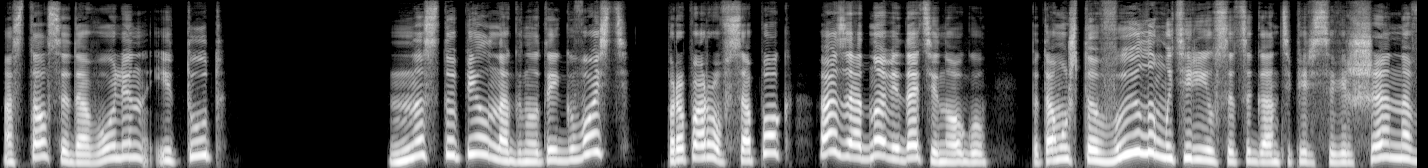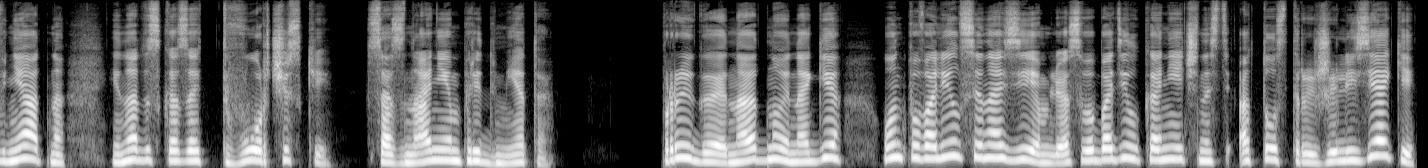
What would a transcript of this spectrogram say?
остался доволен, и тут Наступил на гнутый гвоздь, пропоров сапог, а заодно, видать, и ногу. Потому что выло матерился цыган теперь совершенно внятно и, надо сказать, творчески, сознанием предмета. Прыгая на одной ноге, он повалился на землю, освободил конечность от острой железяки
